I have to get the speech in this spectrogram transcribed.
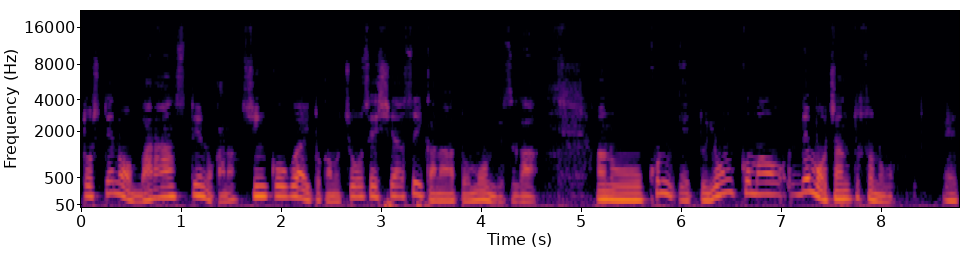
としてのバランスっていうのかな、進行具合とかも調整しやすいかなと思うんですが、あのえっと、4コマをでもちゃんとその、えっ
